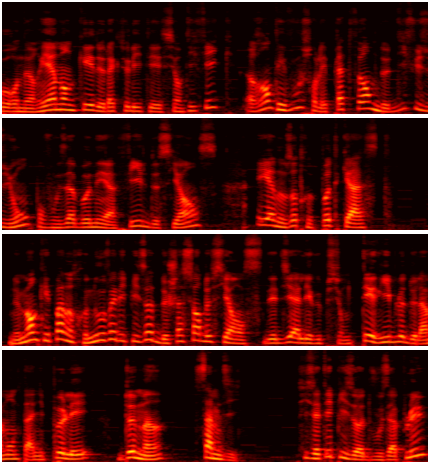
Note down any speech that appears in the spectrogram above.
Pour ne rien manquer de l'actualité scientifique, rendez-vous sur les plateformes de diffusion pour vous abonner à Fil de Science et à nos autres podcasts. Ne manquez pas notre nouvel épisode de Chasseurs de Science dédié à l'éruption terrible de la montagne Pelée demain, samedi. Si cet épisode vous a plu,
